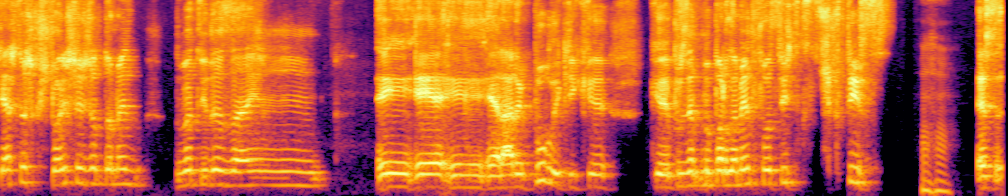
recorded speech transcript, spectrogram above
que estas questões sejam também debatidas em, em, em, em erário público e que, que, por exemplo, no Parlamento fosse isto que se discutisse. Uhum. Esta,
